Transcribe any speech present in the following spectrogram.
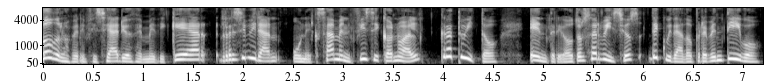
todos los beneficiarios de Medicare recibirán un examen físico anual gratuito, entre otros servicios de cuidado preventivo.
